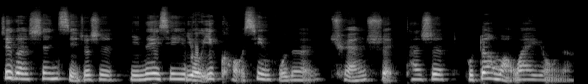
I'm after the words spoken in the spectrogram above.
这个升起就是你内心有一口幸福的泉水，它是不断往外涌的。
